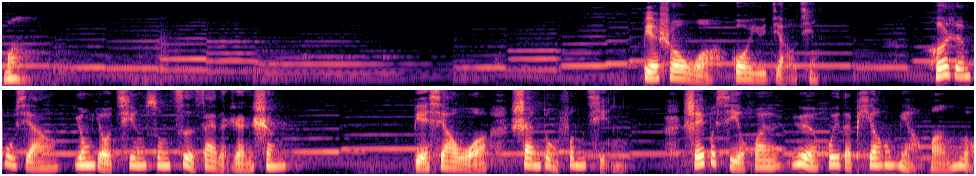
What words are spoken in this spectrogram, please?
梦。别说我过于矫情，何人不想拥有轻松自在的人生？别笑我煽动风情，谁不喜欢月辉的飘渺朦胧？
